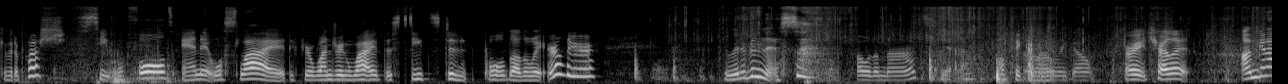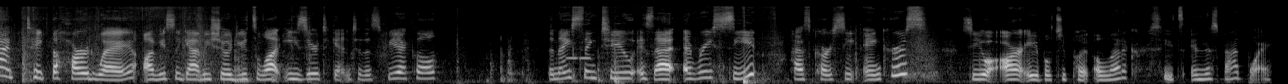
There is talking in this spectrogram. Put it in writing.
Give it a push, seat will fold, and it will slide. If you're wondering why the seats didn't fold all the way earlier, it would have been this. Oh, the mats. yeah, I'll take them up. There we go. All right, Charlotte. I'm gonna take the hard way. Obviously, Gabi showed you it's a lot easier to get into this vehicle. The nice thing too is that every seat has car seat anchors, so you are able to put a lot of car seats in this bad boy.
